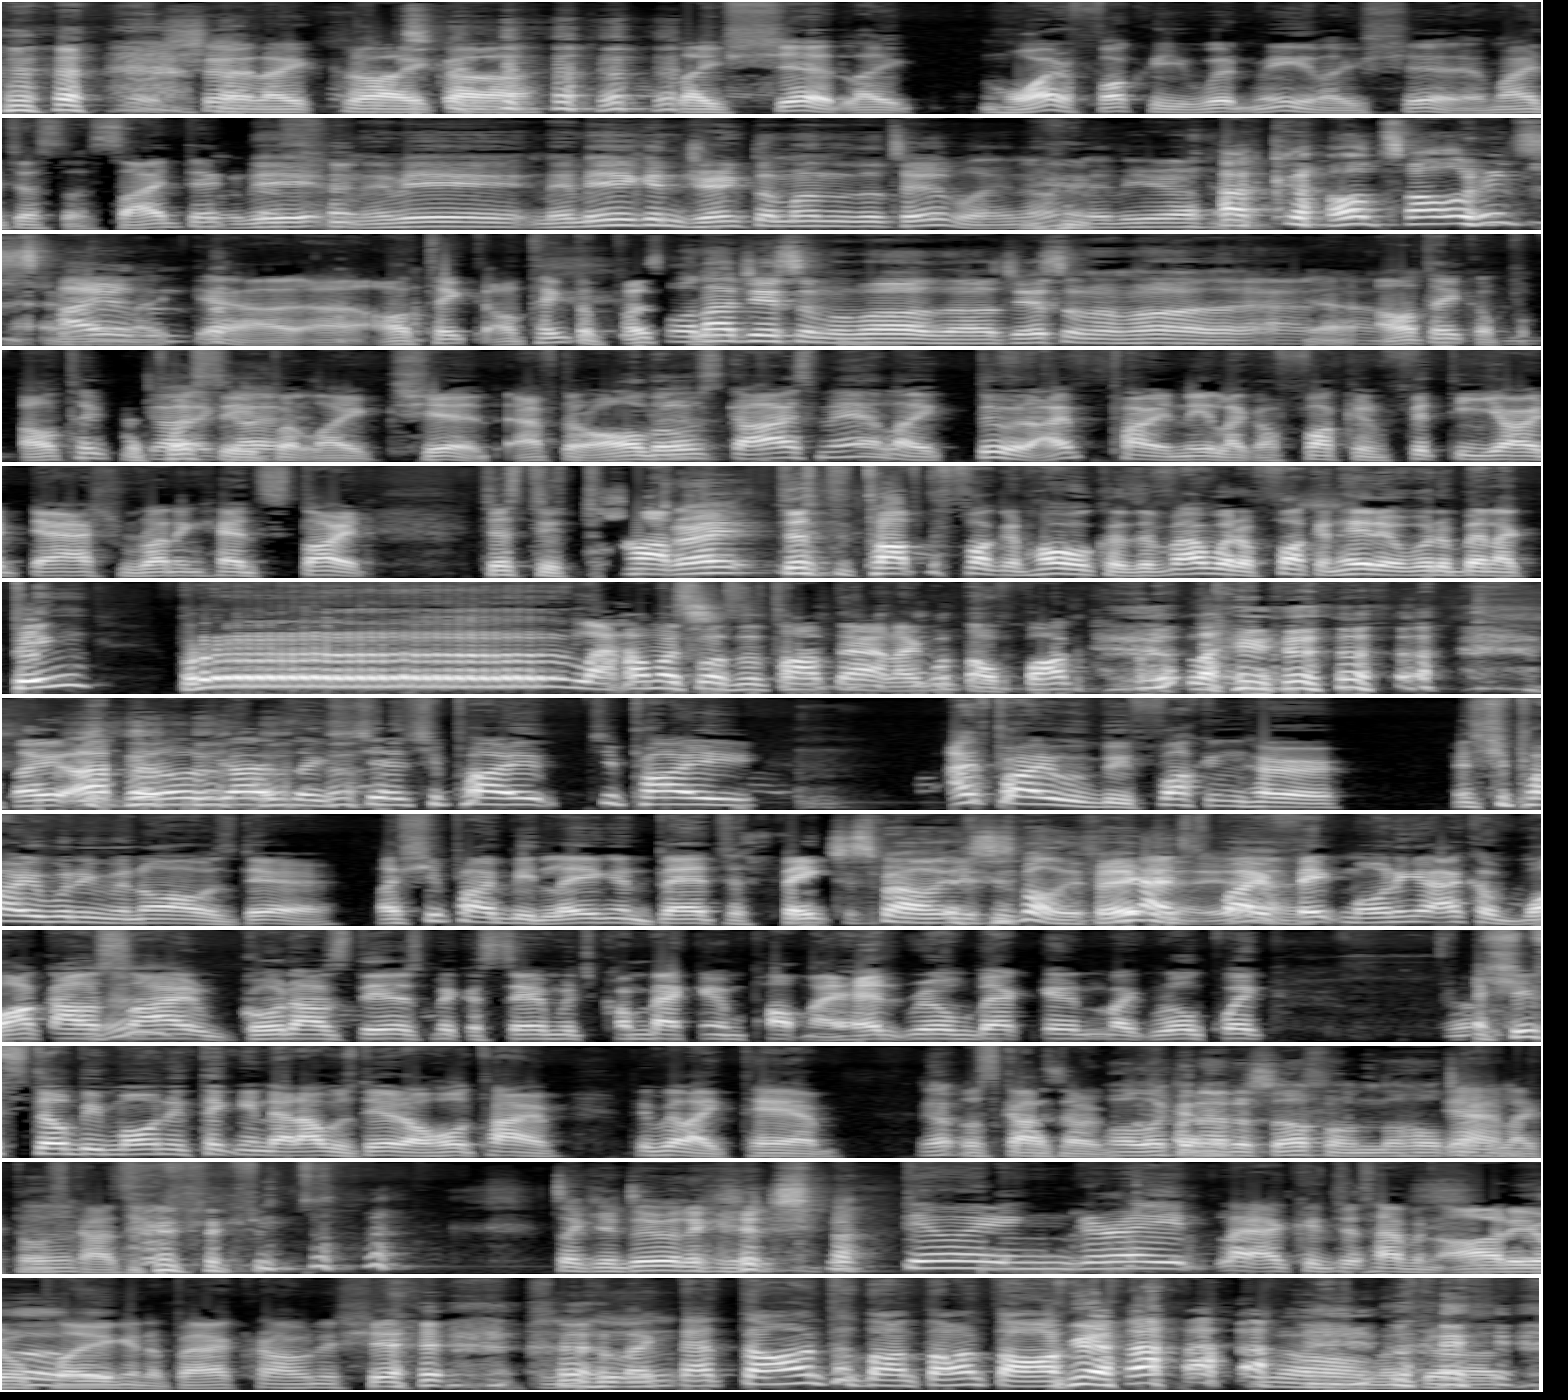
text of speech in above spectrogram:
Oh shit! like, like, uh, like shit. Like, why the fuck are you with me? Like, shit. Am I just a side dick? maybe maybe maybe you can drink them under the table. You know, maybe your alcohol tolerance is I higher mean, than. like, yeah, I- I'll take, I'll take the pussy. Well, not Jason Momoa though. Jason Momoa. Yeah, uh, I'll take a, I'll take the Guy- pussy, guy- but like shit. After all those guys, man, like, dude, I probably need like a fucking fifty yard dash running head start just to top, right. just to top the fucking hole. Because if I would have fucking hit it, it would have been like ping. brrrr, Like, how am I supposed to top that? Like, what the fuck? Like, like after those guys, like shit, she probably, she probably, I probably would be fucking her, and she probably wouldn't even know I was there. Like, she'd probably be laying in bed just fake She's probably she's probably faking yeah, it. it's probably yeah. fake moaning. I could walk outside, go downstairs, make a sandwich, come back in, pop my head real back in, like real quick. And she'd still be moaning, thinking that I was there the whole time. They'd be like, damn, Yep. those guys are. While looking at her cell phone the whole time. Yeah, like those Yeah. guys are It's like you're doing a good job. doing great. Like I could just have an audio Uh. playing in the background and shit. Mhm. like that dong, dong, dong, dong, dong. Oh my god.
